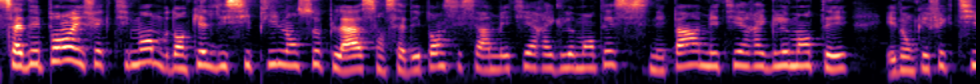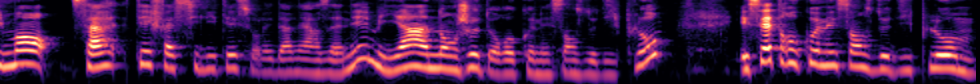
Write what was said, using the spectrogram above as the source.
Ça dépend effectivement dans quelle discipline on se place. Ça dépend si c'est un métier réglementé, si ce n'est pas un métier réglementé. Et donc effectivement, ça a été facilité sur les dernières années, mais il y a un enjeu de reconnaissance de diplôme. Et cette reconnaissance de diplôme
